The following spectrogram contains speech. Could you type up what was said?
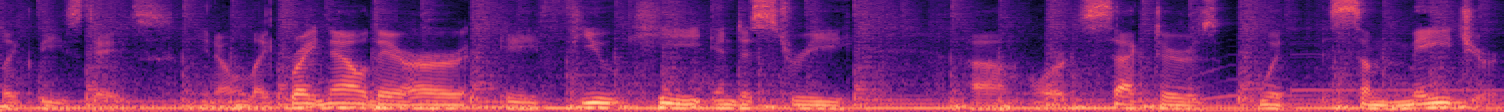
like these days. You know, like right now there are a few key industry um, or sectors with some major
